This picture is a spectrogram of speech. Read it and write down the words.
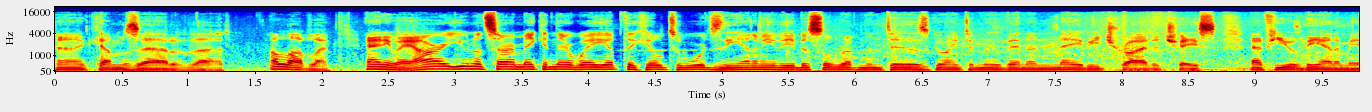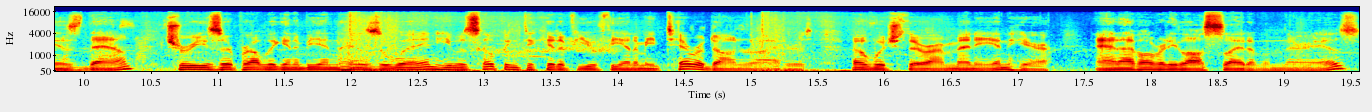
uh, comes out of that. Oh, lovely. Anyway, our units are making their way up the hill towards the enemy. The Abyssal Revenant is going to move in and maybe try to chase a few of the enemies down. Trees are probably going to be in his way, and he was hoping to hit a few of the enemy Terradon riders, of which there are many in here. And I've already lost sight of him. There he is.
